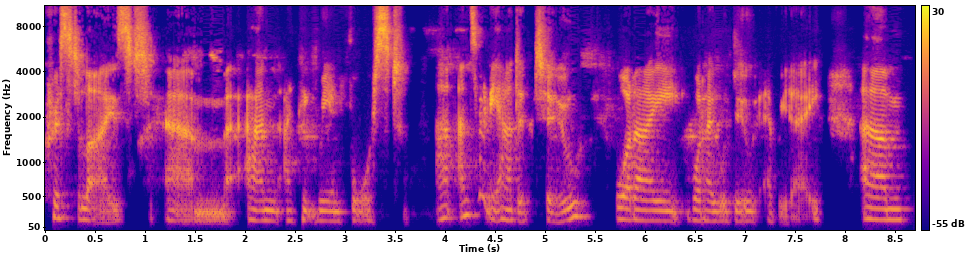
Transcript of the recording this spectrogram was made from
crystallized um, and I think reinforced and, and certainly added to what I what I would do every day. Um,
